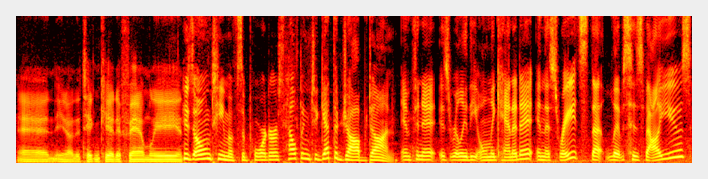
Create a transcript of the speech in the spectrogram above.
and, you know, they're taking care of their family. His own team of supporters helping to get the job done. Infinite is really the only candidate in this race that lives his values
